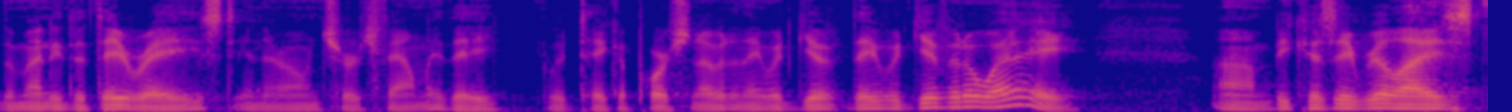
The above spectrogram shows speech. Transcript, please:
The money that they raised in their own church family, they would take a portion of it and they would give, they would give it away um, because they realized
